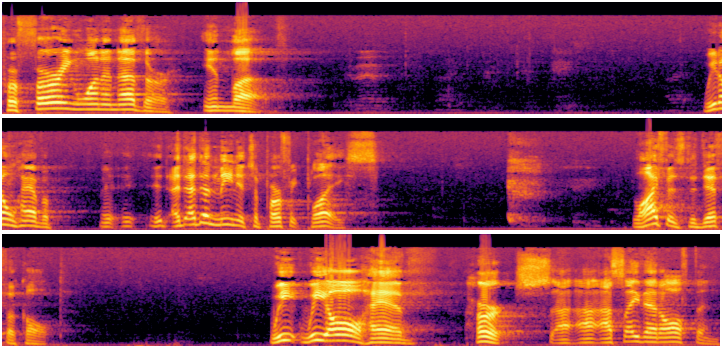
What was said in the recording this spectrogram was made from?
preferring one another in love. We don't have a, it, it, it, doesn't mean it's a perfect place. Life is the difficult. We, we all have hurts. I, I, I say that often.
